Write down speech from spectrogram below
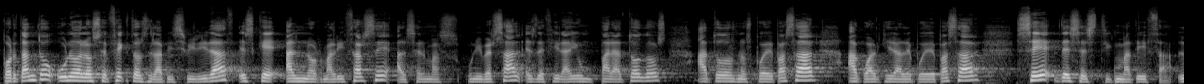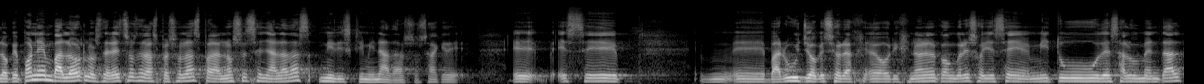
Por tanto, uno de los efectos de la visibilidad es que al normalizarse, al ser más universal, es decir, hay un para todos, a todos nos puede pasar, a cualquiera le puede pasar, se desestigmatiza, lo que pone en valor los derechos de las personas para no ser señaladas ni discriminadas. O sea que eh, ese mm, eh, barullo que se originó en el Congreso y ese mito de salud mental,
